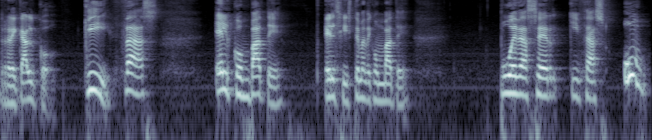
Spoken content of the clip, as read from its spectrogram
recalco, quizás el combate, el sistema de combate, pueda ser quizás un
